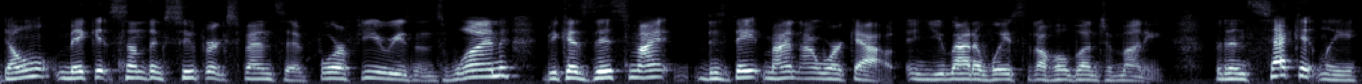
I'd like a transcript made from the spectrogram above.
don't make it something super expensive for a few reasons. One, because this might this date might not work out and you might have wasted a whole bunch of money. But then secondly,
